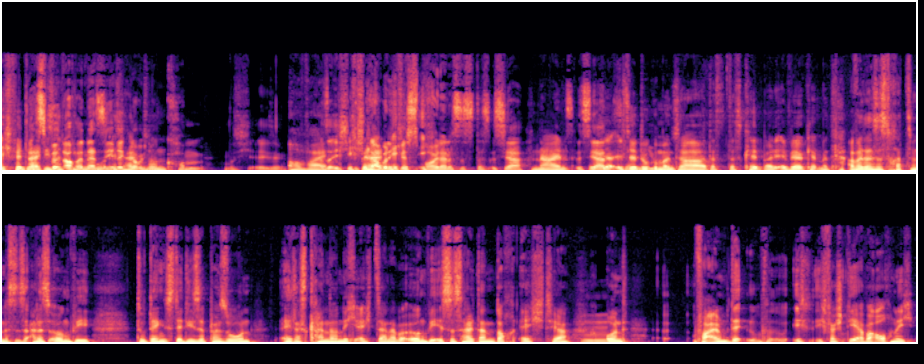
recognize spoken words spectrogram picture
ich finde Das halt, wird auch in der Figur Serie, ist halt glaube ich, noch kommen, muss ich sagen. Oh, wei. also ich, Ich ich, bin glaube halt nicht, wir spoilern, das ist, das ist ja, Nein, das ist ja, ist ja. Dokumentar, das, das kennt man, entweder kennt man, aber das ist trotzdem, das ist alles irgendwie, du denkst dir diese Person, ey, das kann doch nicht echt sein, aber irgendwie ist es halt dann doch echt, ja. Mhm. Und äh, vor allem, ich, ich verstehe aber auch nicht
